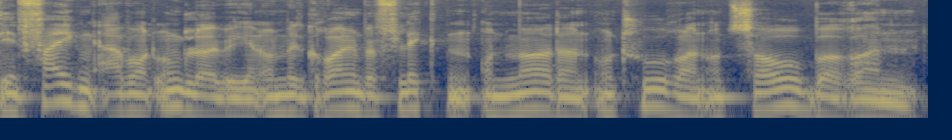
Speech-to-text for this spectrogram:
Den Feigen aber und Ungläubigen und mit Gräueln befleckten und Mördern und Hurern und Zauberern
